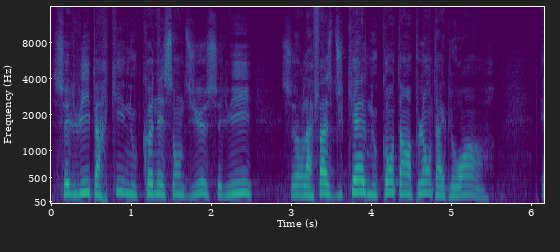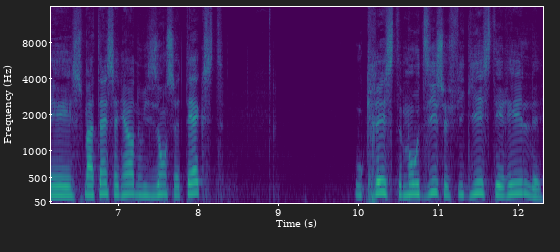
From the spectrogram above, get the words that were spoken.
celui par qui nous connaissons Dieu, celui sur la face duquel nous contemplons ta gloire. Et ce matin, Seigneur, nous lisons ce texte où Christ maudit ce figuier stérile.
